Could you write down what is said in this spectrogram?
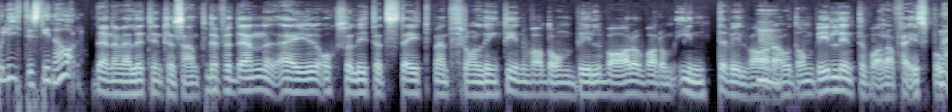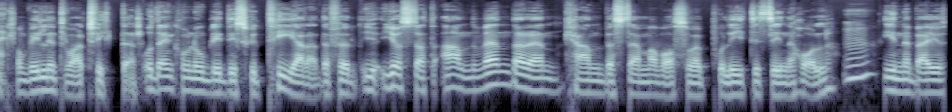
politiskt innehåll. Den är väldigt intressant. För den är ju också lite ett statement från LinkedIn vad de vill vara och vad de inte vill vara. Mm. Och de vill inte vara Facebook. Nej. De vill inte vara Twitter. Och den kommer nog bli diskuterad. För just att användaren kan bestämma vad som är politiskt innehåll mm. innebär ju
